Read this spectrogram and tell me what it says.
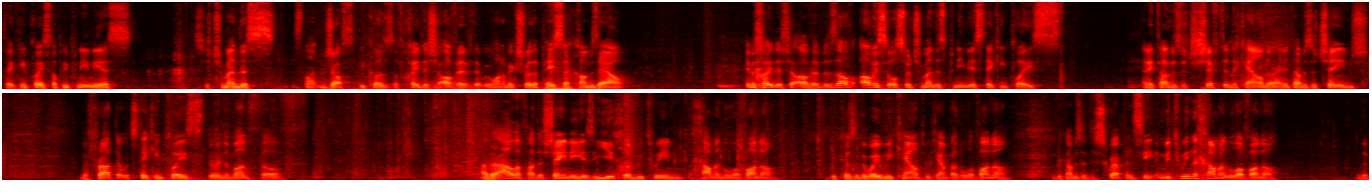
taking place al pneumius. It's a tremendous. It's not just because of Chodesh Aviv that we want to make sure that Pesach comes out in Chodesh Aviv. But there's obviously also a tremendous pneumius taking place. Anytime there's a shift in the calendar, anytime there's a change, Befrat that what's taking place during the month of Adar Aleph, Adar Sheni is a yichud between Cham and Lavana. Because of the way we count, we count by the Lavana. It becomes a discrepancy in between the Cham and the Lavana. And the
